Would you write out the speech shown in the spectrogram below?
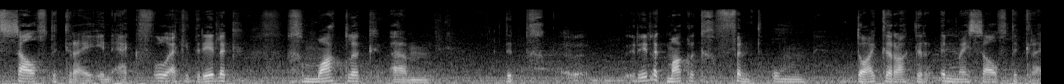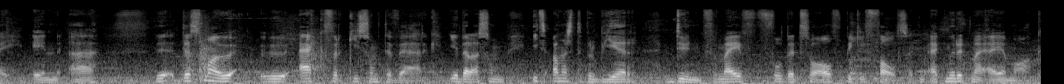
self te kry. En ek voel ek het redelik gemaklik um, dit uh, redelik maklik gevind om daai karakter in myself te kry. En uh dis maar hoe hoe ek verkies om te werk eerder as om iets anders te probeer doen. Vir my voel dit so half bietjie vals. Ek ek moet dit my eie maak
